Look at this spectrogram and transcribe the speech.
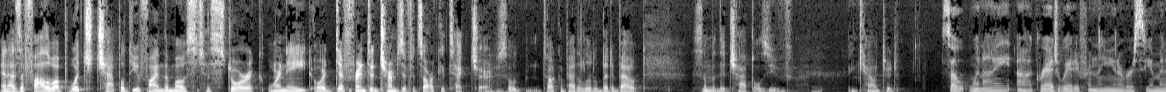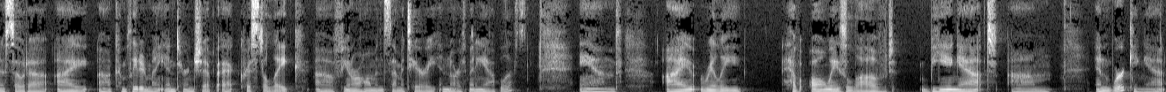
And as a follow up, which chapel do you find the most historic, ornate, or different in terms of its architecture? So, talk about a little bit about some of the chapels you've encountered. So, when I uh, graduated from the University of Minnesota, I uh, completed my internship at Crystal Lake uh, Funeral Home and Cemetery in North Minneapolis. And I really have always loved being at um, and working at,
